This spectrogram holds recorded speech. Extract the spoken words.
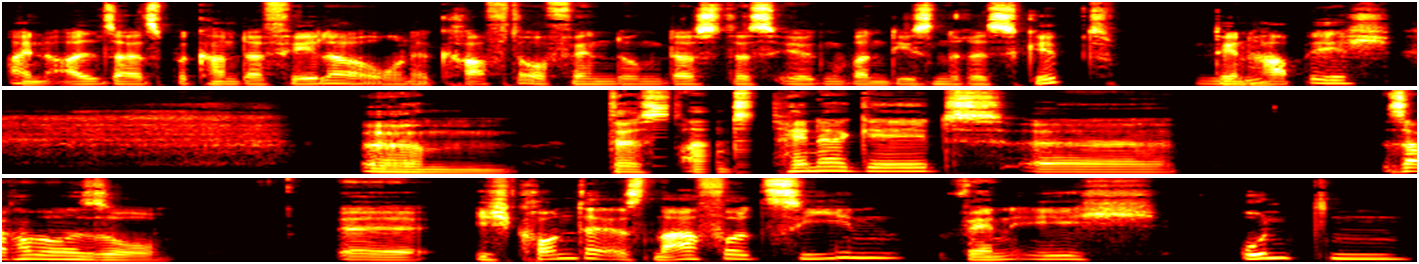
ein allseits bekannter Fehler ohne Kraftaufwendung, dass das irgendwann diesen Riss gibt. Mhm. Den habe ich. Ähm, das Antenna-Gate, äh, sagen wir mal so, äh, ich konnte es nachvollziehen, wenn ich unten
